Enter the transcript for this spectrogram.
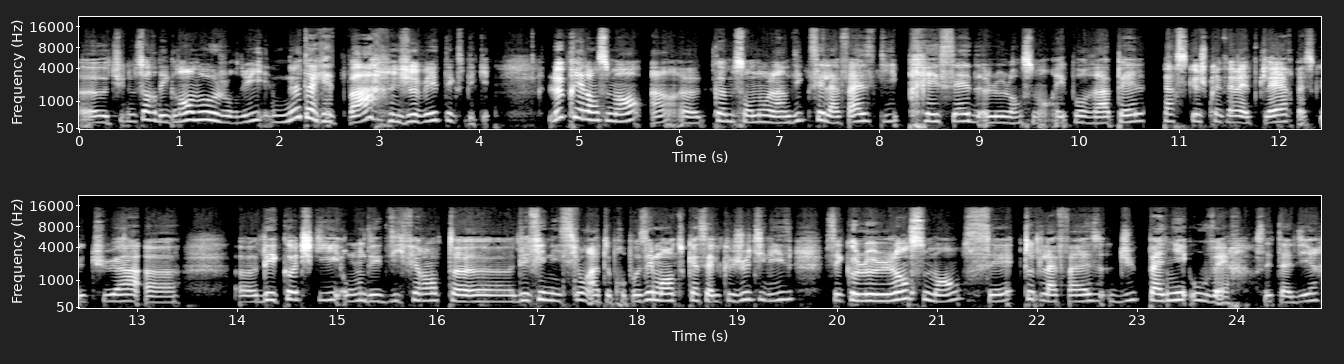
Euh, Tu nous sors des grands mots aujourd'hui, ne t'inquiète pas, je vais t'expliquer. Le pré-lancement, hein, euh, comme son nom l'indique, c'est la phase qui précède le lancement. Et pour rappel, parce que je préfère être claire, parce que tu as euh, des coachs qui ont des différentes euh, définitions à te proposer. Moi, en tout cas, celle que j'utilise, c'est que le lancement, c'est toute la phase du panier ouvert, c'est-à-dire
